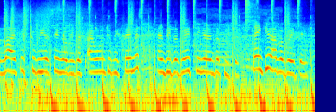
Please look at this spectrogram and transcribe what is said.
in life is to be a singer because I want to be famous and be the great singer in the future. Thank you. Have a great day.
